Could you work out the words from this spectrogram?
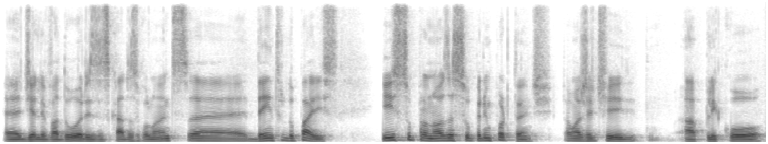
é, de elevadores, escadas rolantes é, dentro do país. Isso para nós é super importante. Então a gente aplicou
